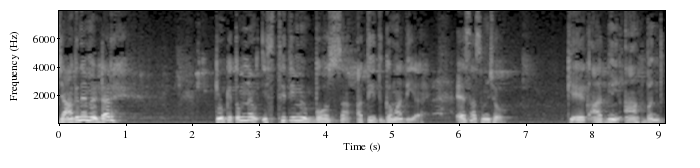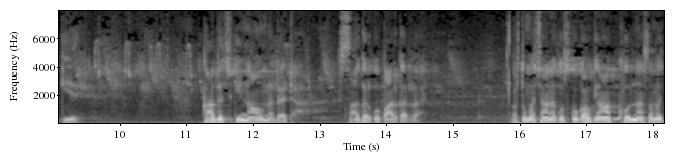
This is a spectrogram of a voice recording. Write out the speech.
जागने में डर है, क्योंकि तुमने स्थिति में बहुत सा अतीत गंवा दिया है। ऐसा समझो कि एक आदमी आँख बंद किए, कागज़ की नाव में बैठा, सागर को पार कर रहा है। और तुम अचानक उसको कहो कि आँख खोलना समझ,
